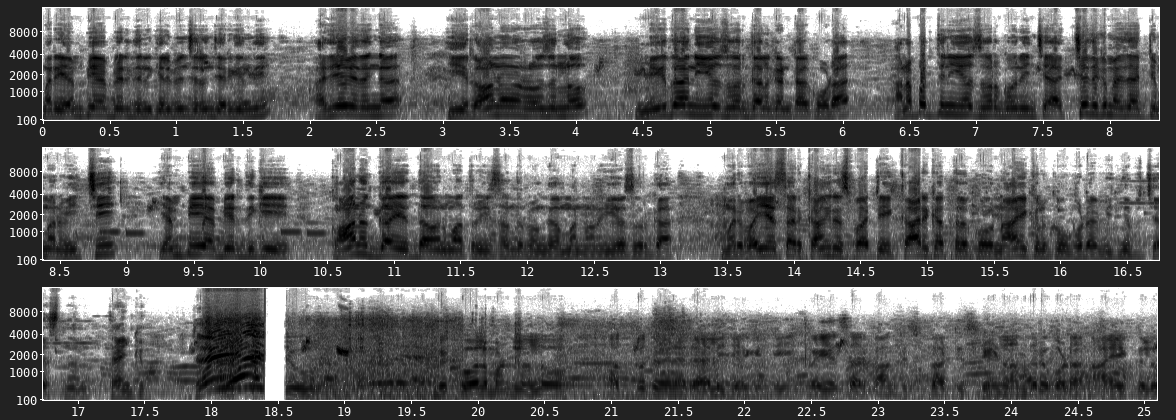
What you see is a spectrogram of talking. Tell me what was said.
మరి ఎంపీ అభ్యర్థిని గెలిపించడం జరిగింది. అదేవిధంగా ఈ రానున్న రోజుల్లో మిగతా నియోజకవర్గాల కంటే కూడా అనపర్తి నియోజకవర్గం నుంచి అత్యధిక మెజార్టీ మనం ఇచ్చి ఎంపీ అభ్యర్థికి కానుగ్గా ఇద్దామని మాత్రం ఈ సందర్భంగా మన నియోజకవర్గ మరి వైఎస్ఆర్ కాంగ్రెస్ పార్టీ కార్యకర్తలకు నాయకులకు కూడా విజ్ఞప్తి చేస్తున్నాను. థ్యాంక్ యూ ఈరోజు బెక్కోల మండలంలో అద్భుతమైన ర్యాలీ జరిగింది. వైఎస్ఆర్ కాంగ్రెస్ పార్టీ శ్రేణులందరూ కూడా నాయకులు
